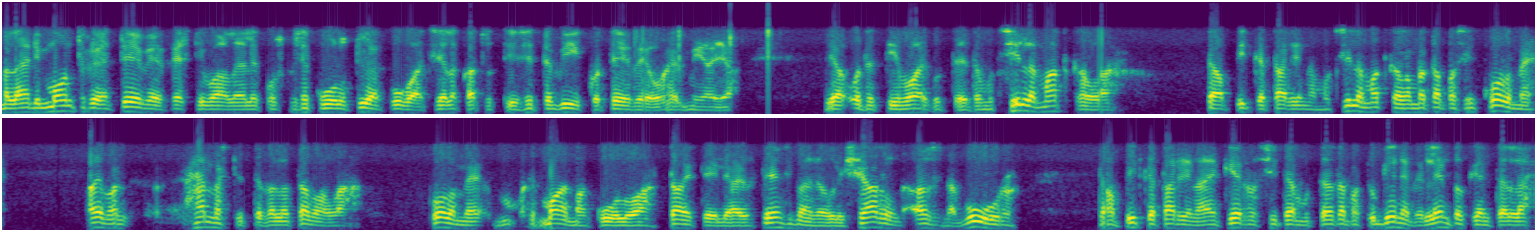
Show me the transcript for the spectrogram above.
mä lähdin Montreen TV-festivaaleille, koska se kuului työkuva, että siellä katsottiin sitten viikko TV-ohjelmia ja, ja otettiin vaikutteita, mutta sillä matkalla tämä on pitkä tarina, mutta sillä matkalla mä tapasin kolme aivan hämmästyttävällä tavalla kolme maailmankuulua taiteilijaa, joista ensimmäinen oli Charles Aznavour. Tämä on pitkä tarina, en kerro sitä, mutta tämä tapahtui Geneven lentokentällä.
